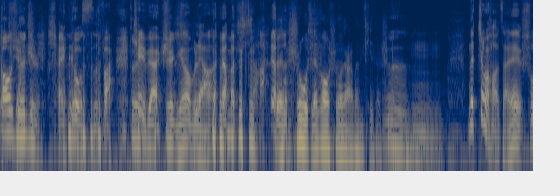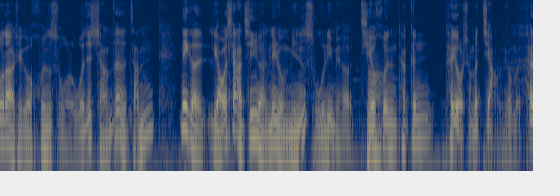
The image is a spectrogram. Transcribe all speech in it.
高血脂，选一种死法。这边是营养不良，啥呀？对，食物结构是有点问题的，是嗯嗯。那正好咱也说到这个婚俗了，我就想问问咱们那个辽夏金源那种民俗里面结婚，它跟。它有什么讲究吗？它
